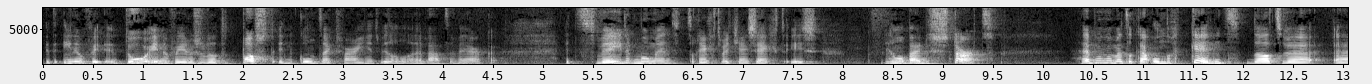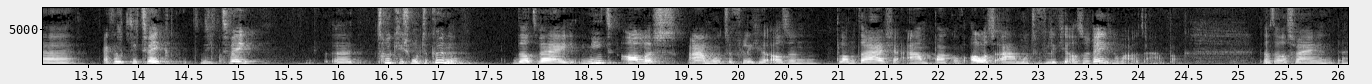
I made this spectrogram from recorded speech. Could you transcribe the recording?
het, innove- het doorinnoveren zodat het past in de context waarin je het wil eh, laten werken. Het tweede moment terecht wat jij zegt is helemaal bij de start. Hebben we met elkaar onderkend dat we eh, eigenlijk die twee, die twee eh, trucjes moeten kunnen? Dat wij niet alles aan moeten vliegen als een plantage aanpak of alles aan moeten vliegen als een regenwoud aanpak. Dat als wij eh,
